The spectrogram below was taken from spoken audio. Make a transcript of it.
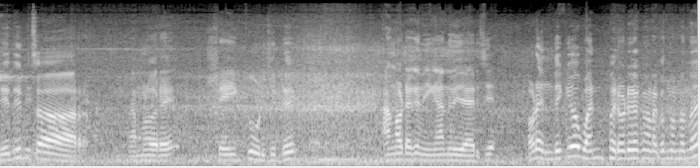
നിതിൻ സാർ നമ്മളൊരു ഷെയ്ക്ക് കുടിച്ചിട്ട് അങ്ങോട്ടേക്ക് നീങ്ങാമെന്ന് വിചാരിച്ച്. അവിടെ എന്തൊക്കെയോ വൻ പരിപാടികളൊക്കെ നടക്കുന്നുണ്ടെന്ന്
